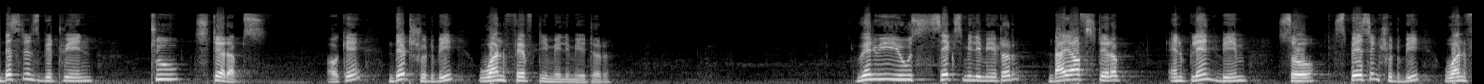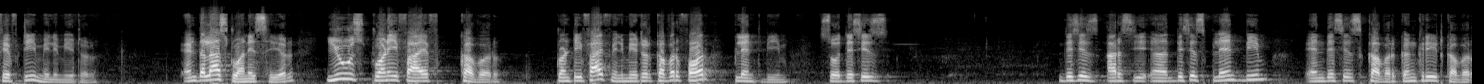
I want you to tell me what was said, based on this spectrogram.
distance between two stirrups okay that should be 150 millimeter. When we use 6 millimeter dia of stirrup and plinth beam so spacing should be 150 millimeter. And the last one is here. Use 25 cover. 25 millimeter cover for plinth beam. So this is this is RC uh, this is plinth beam and this is cover concrete cover.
